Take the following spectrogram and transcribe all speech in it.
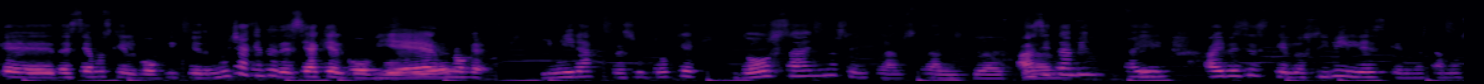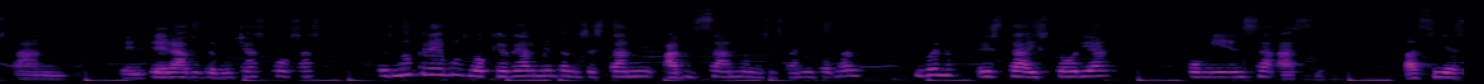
Que decíamos que el gobierno, mucha gente decía que el gobierno, Gobierno. que- y mira, resultó que dos años enclaustrados. Enclaustrados. Así también hay, Sí. hay veces que los civiles, que no estamos tan enterados de muchas cosas, pues no creemos lo que realmente nos están avisando, nos están informando. Y bueno, esta historia comienza así. Así es,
